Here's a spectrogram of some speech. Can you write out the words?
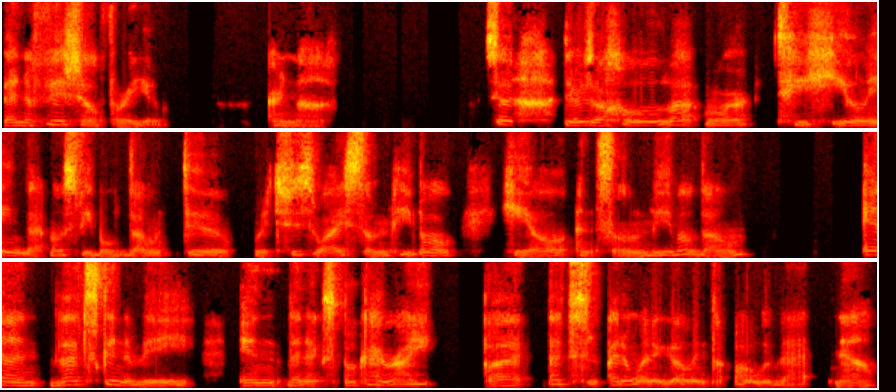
beneficial for you or not. So there's a whole lot more to healing that most people don't do, which is why some people heal and some people don't. And that's going to be in the next book I write. But that's, I don't want to go into all of that now.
